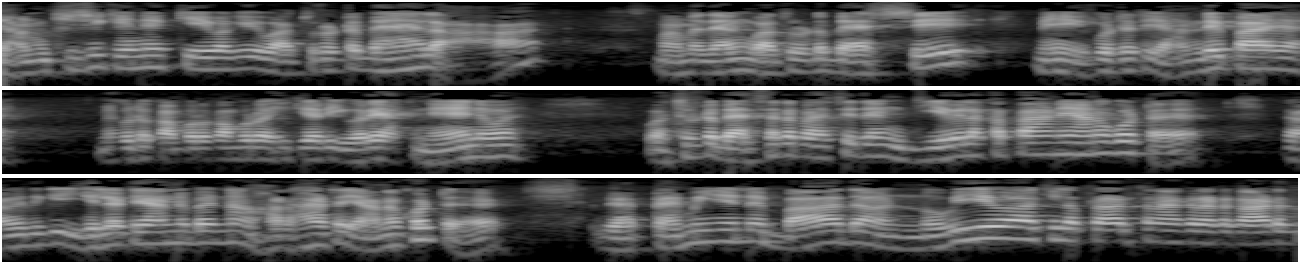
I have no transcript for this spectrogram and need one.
යම් කිසි කෙනෙක් ඒ වගේ වතුරට බහැලා මම දැන් වතුරට බැස්සේ මේ එකොටට යන්න එපාය. මේකට කඹර කඹර හිටියට ඉවරයක් නෑ නේව. වතුරට බැස්සට පස්සේ දැන් දිය වෙලා කපාන යනකොට ගඟ දිගේ ඉහළට යන්න බැන්නම් හරහට යනකොට පැමිණෙන බාධා නොවේවා කියලා ප්‍රාර්ථනා කරලා කාටද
